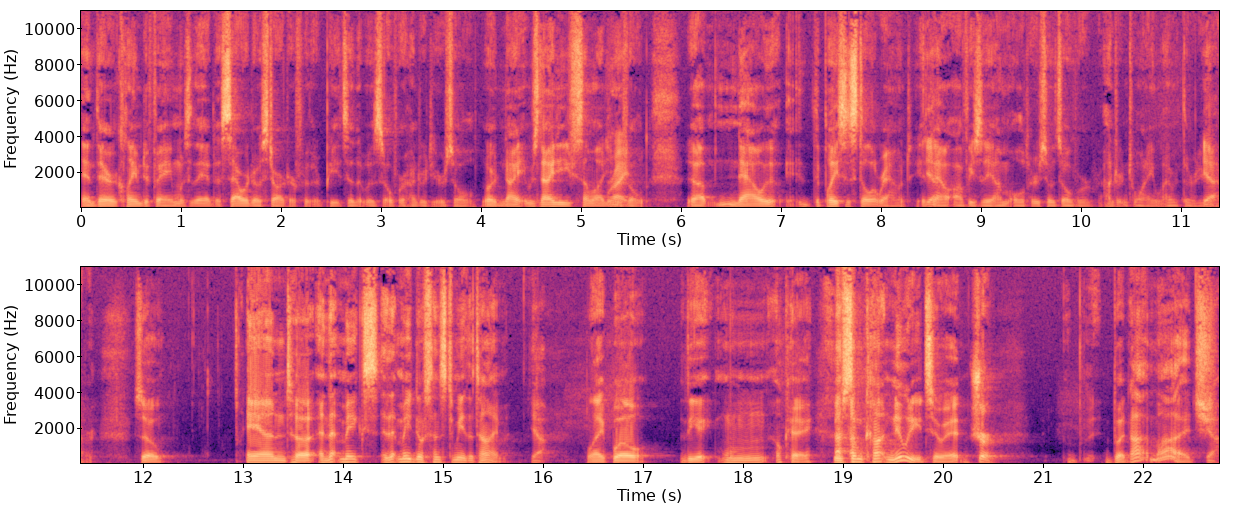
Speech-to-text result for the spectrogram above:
and their claim to fame was they had a sourdough starter for their pizza that was over 100 years old, or ni- it was 90 some odd Right. years old. Uh, now the place is still around. It, Yeah. Now, obviously, I'm older, so it's over 120, 130, Yeah. whatever. So, and uh, and that makes that made no sense to me at the time. Yeah, Like, well, the mm, okay, there's some continuity to it, sure. but not much. Yeah,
